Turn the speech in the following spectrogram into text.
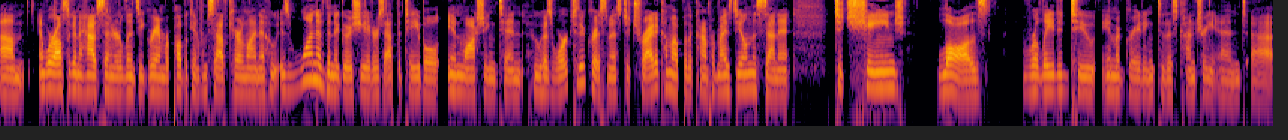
Um, and we're also going to have Senator Lindsey Graham, Republican from South Carolina, who is one of the negotiators at the table in Washington, who has worked through Christmas to try to come up with a compromise deal in the Senate to change laws related to immigrating to this country and uh,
